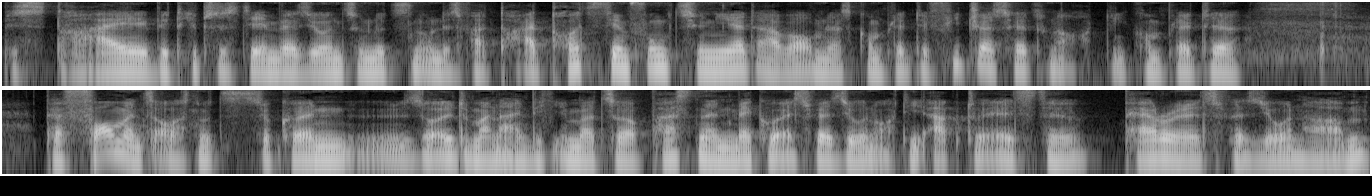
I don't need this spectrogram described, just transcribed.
bis drei Betriebssystemversionen zu nutzen und es hat trotzdem funktioniert, aber um das komplette Feature-Set und auch die komplette Performance ausnutzen zu können, sollte man eigentlich immer zur passenden macOS-Version auch die aktuellste Parallels-Version haben.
